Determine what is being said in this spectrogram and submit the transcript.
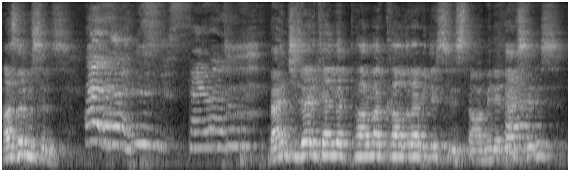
Hazır mısınız? Ben çizerken de parmak kaldırabilirsiniz tahmin ederseniz.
